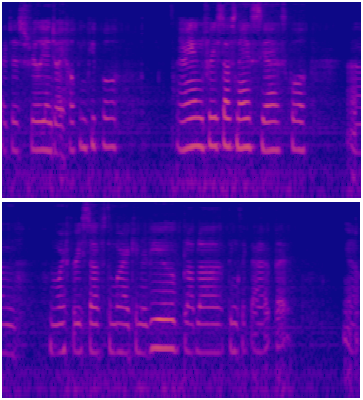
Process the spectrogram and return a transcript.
I just really enjoy helping people. I mean, free stuff's nice, yeah, it's cool. Um, the more free stuff, the more I can review, blah blah, things like that. But, you know.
